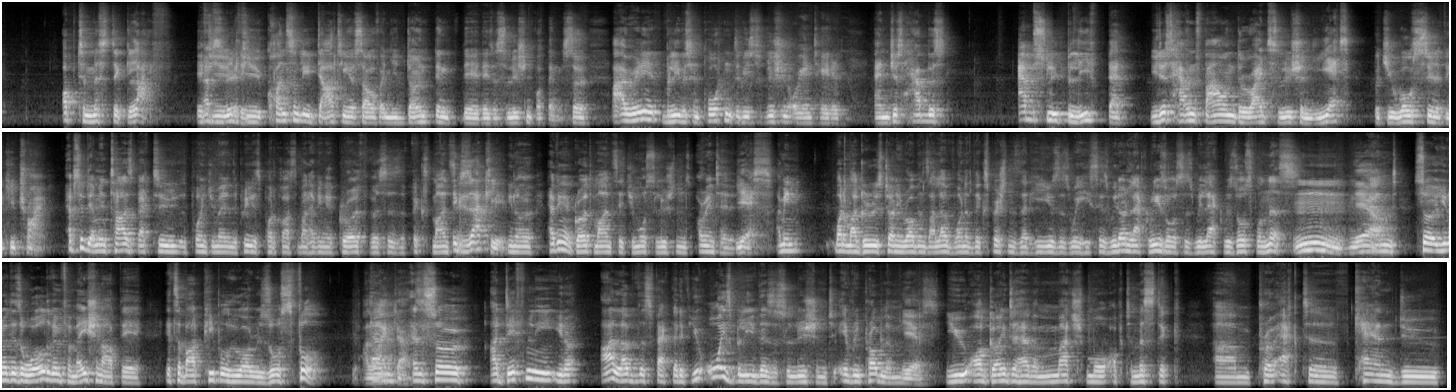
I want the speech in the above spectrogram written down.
optimistic life if you if Absolutely. you constantly doubting yourself and you don't think there, there's a solution for things. So I really believe it's important to be solution orientated and just have this absolute belief that you just haven't found the right solution yet, but you will soon if you keep trying. Absolutely. I mean, it ties back to the point you made in the previous podcast about having a growth versus a fixed mindset. Exactly. You know, having a growth mindset, you're more solutions orientated. Yes. I mean, one of my gurus, Tony Robbins, I love one of the expressions that he uses where he says, We don't lack resources, we lack resourcefulness. Mm, yeah. And so, you know, there's a world of information out there. It's about people who are resourceful. I like and, that. And so I definitely, you know, I love this fact that if you always believe there's a solution to every problem, yes. you are going to have a much more optimistic, um, proactive, can do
